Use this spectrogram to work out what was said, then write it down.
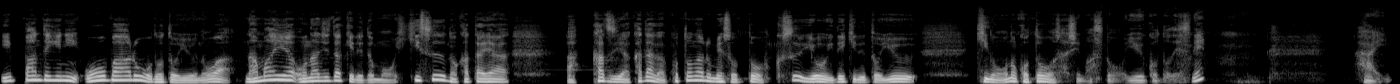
一般的にオーバーロードというのは名前は同じだけれども引数の型やあ数や型が異なるメソッドを複数用意できるという機能のことを指しますということですね。はい。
